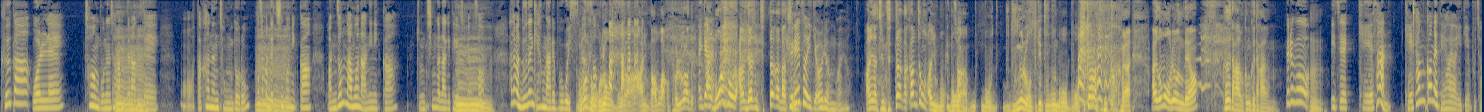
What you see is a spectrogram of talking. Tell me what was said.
그가 원래 처음 보는 사람들한테 어, 딱 하는 정도로. 하지만 음, 내 음, 친구니까 완전 남은 아니니까 좀 친근하게 대해주면서. 음. 하지만 눈은 계속 나를 보고 뭐가 있으면서. 이렇게 어려워, 뭐야? 아니, 나보고 아까 별로라도. 이게 아니, 뭐가 어려워? 아니, 내가 지금 듣다가 나 지금. 그래서 이게 어려운 거예요. 아니, 나 지금 듣다가 깜짝, 아니, 뭐, 그쵸? 뭐야. 뭐, 뭐, 눈을 어떻게 두고, 뭐, 뭐, 어떻게 하라는 거야. 아니, 너무 어려운데요? 그 다음, 그럼 그 다음. 그리고 음. 이제 계산. 계산건에 대하여 얘기해 보죠.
